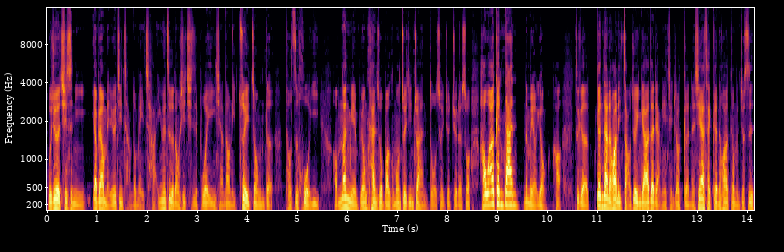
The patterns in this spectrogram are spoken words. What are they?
我觉得其实你要不要每月进场都没差，因为这个东西其实不会影响到你最终的投资获益。好，那你们也不用看说宝可梦最近赚很多，所以就觉得说好我要跟单，那没有用。好，这个跟单的话，你早就应该要在两年前就要跟了，现在才跟的话，根本就是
